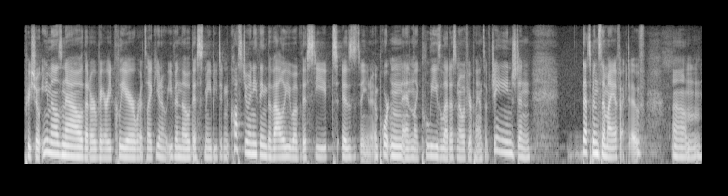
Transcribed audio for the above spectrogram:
pre-show emails now that are very clear where it's like you know even though this maybe didn't cost you anything the value of this seat is you know, important and like please let us know if your plans have changed and that's been semi-effective. Um,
